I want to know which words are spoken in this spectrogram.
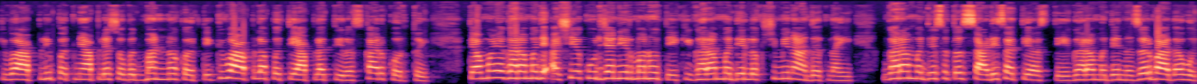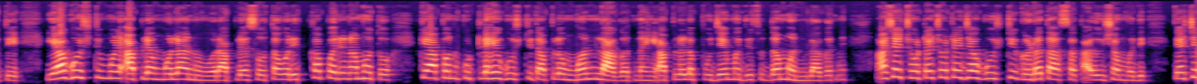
किंवा आपली पत्नी आपल्यासोबत भांडणं करते किंवा आपला पती आपला तिरस्कार करतोय. त्यामुळे घरामध्ये अशी एक ऊर्जा निर्माण होते की घरामध्ये लक्ष्मी नांदत नाही. घरामध्ये सतत साडेसाती असते. घरामध्ये नजरबाधा होते. या गोष्टीमुळे आपल्या मुलांवर आपल्या स्वतःवर इतका परिणाम होतो की आपण कुठल्याही गोष्टीत आपलं मन लागत नाही. आपल्याला पूजेमध्ये सुद्धा मन लागत नाही. अशा छोट्या छोट्या ज्या गोष्टी घडत असतात आयुष्यामध्ये त्याचे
